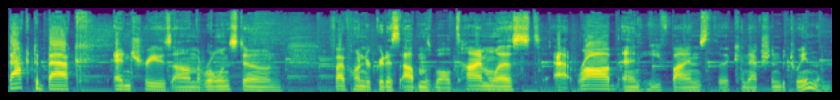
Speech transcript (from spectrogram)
back-to-back entries on the Rolling Stone 500 greatest albums of all time list at Rob, and he finds the connection between them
